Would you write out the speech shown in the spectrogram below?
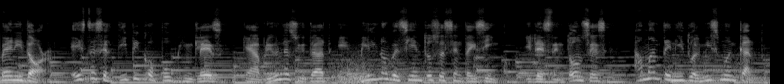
Benidorm este es el típico pub inglés que abrió en la ciudad en 1965 y desde entonces ha mantenido el mismo encanto.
